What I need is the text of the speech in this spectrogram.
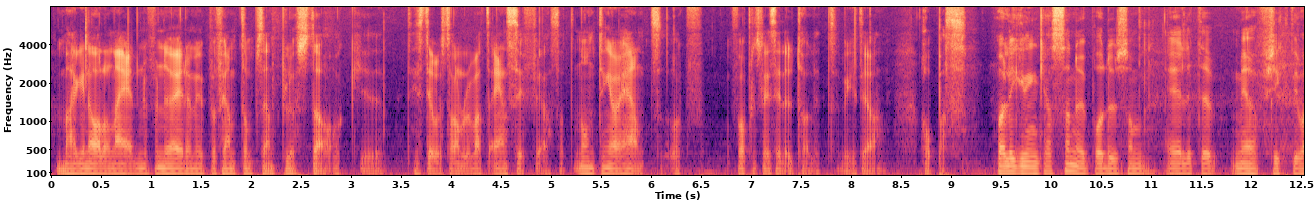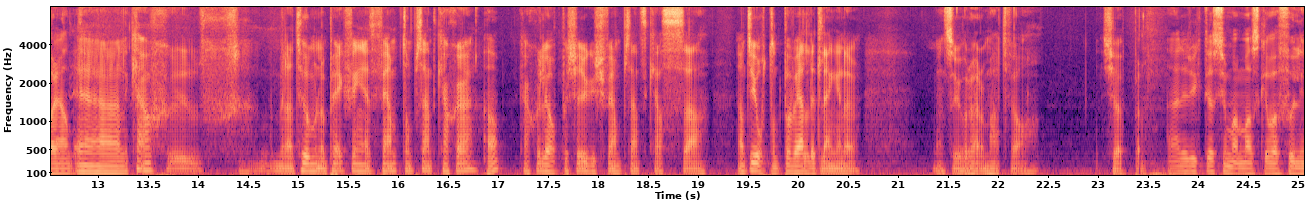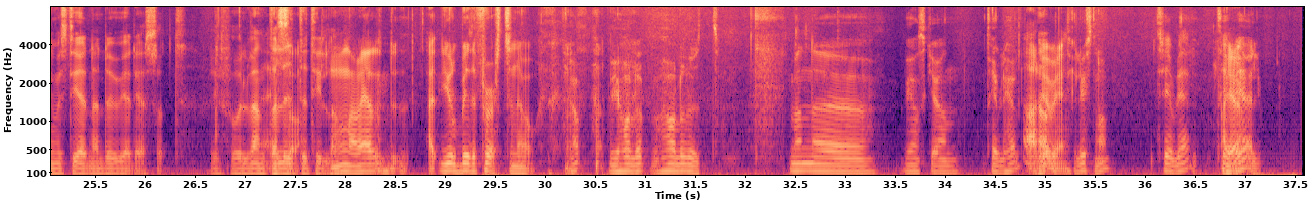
marginalerna är, för nu är de ju på 15% plus då och eh, historiskt har de varit ensiffriga. Så att någonting har hänt och förhoppningsvis är det uthålligt, vilket jag hoppas. Vad ligger din kassa nu på du som är lite mer försiktig variant? Eh, kanske mellan tummen och pekfingret 15% kanske. Ja. Kanske låg på 20-25% kassa. Jag har inte gjort något på väldigt länge nu. Men så gjorde jag de här två köpen. Nej, det ryktas ju om att man ska vara fullinvesterad när du är det så att vi får väl vänta Så. lite till då. Mm, you'll be the first to know. Vi håller, vi håller ut. Men eh, vi önskar en trevlig helg Ja, det gör vi. till lyssnarna. Trevlig helg. Trevlig Ja. helg.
